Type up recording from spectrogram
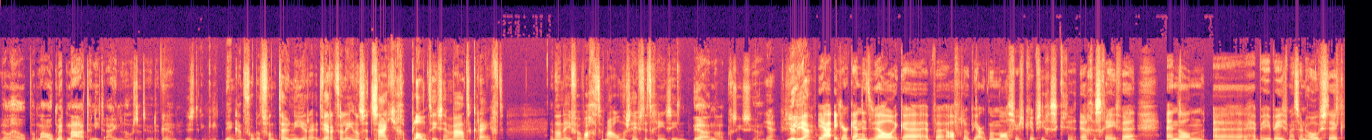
wel helpen. Maar ook met mate, niet eindeloos natuurlijk. Nee, Dus ik, ik, denk aan het voorbeeld van tuinieren. Het werkt alleen als het zaadje geplant is en water krijgt. En dan even wachten, maar anders heeft het geen zin. Ja, nou precies. Ja. ja. Julia? Ja, ik herken dit wel. Ik uh, heb uh, afgelopen jaar ook mijn masterscriptie geschre uh, geschreven. En dan ben je bezig met zo'n hoofdstuk.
